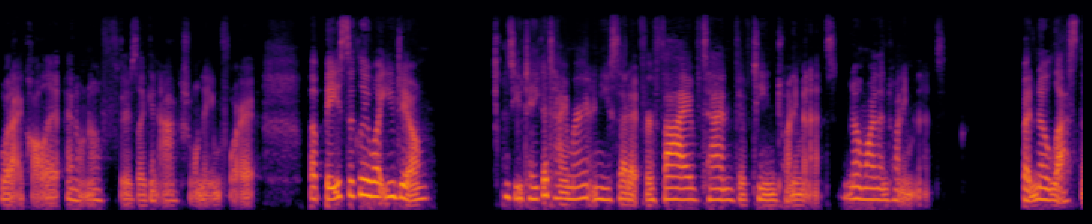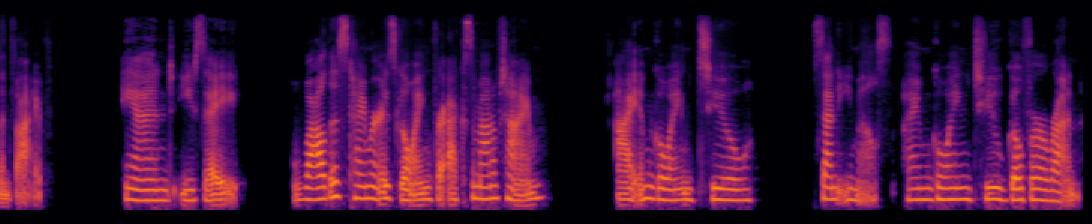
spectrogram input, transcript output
what I call it. I don't know if there's like an actual name for it. But basically, what you do is you take a timer and you set it for 5, 10, 15, 20 minutes, no more than 20 minutes, but no less than five. And you say, while this timer is going for X amount of time, I am going to send emails. I'm going to go for a run.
